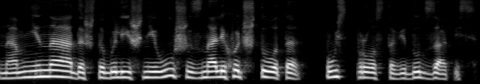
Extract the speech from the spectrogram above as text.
Нам не надо, чтобы лишние уши знали хоть что-то. Пусть просто ведут запись.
